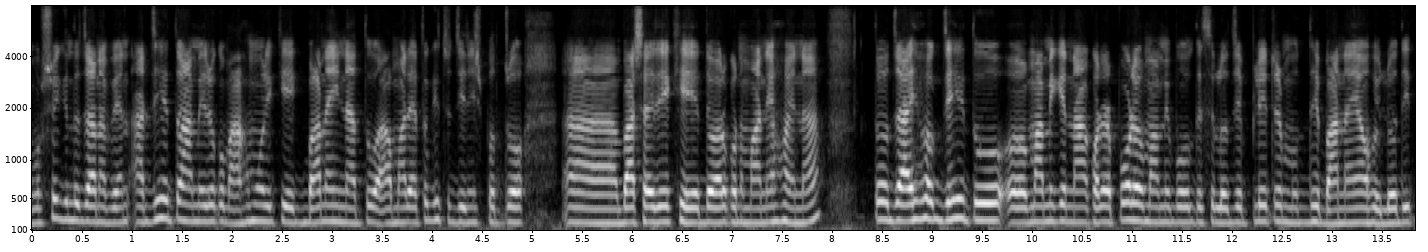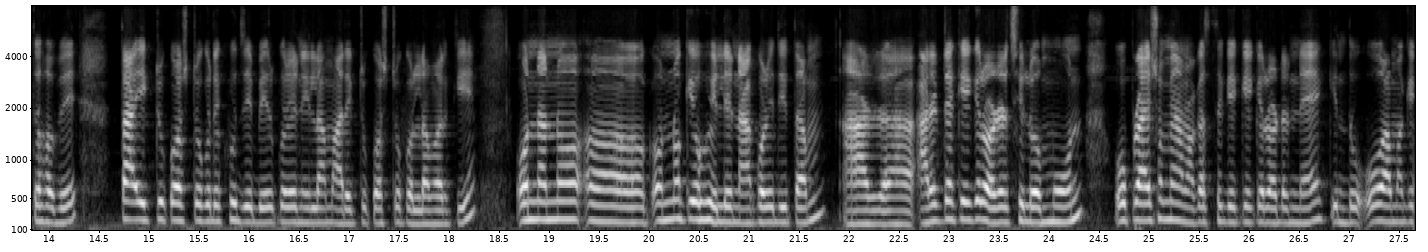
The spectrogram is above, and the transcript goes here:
অবশ্যই কিন্তু জানাবেন। আর যেহেতু আমি এরকম আহমরি কেক বানাই না, তো আমার এত কিছু জিনিসপত্র বাসায় রেখে দেওয়ার কোনো মানে হয় না। তো যাই হোক, যেহেতু মামিকে না করার পরেও মামি বলতেছিল যে প্লেটের মধ্যে বানায়া হইল, দিতে হবে। তা একটু কষ্ট করে খুঁজে বের করে নিলাম, আর একটু কষ্ট করলাম আর কি। অন্যান্য অন্য কেউ হইলে না করে দিতাম। আর আরেকটা কেকের অর্ডার ছিল মন ও প্রায় সময় আমার কাছ থেকে কেকের অর্ডার নেয়, কিন্তু ও আমাকে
